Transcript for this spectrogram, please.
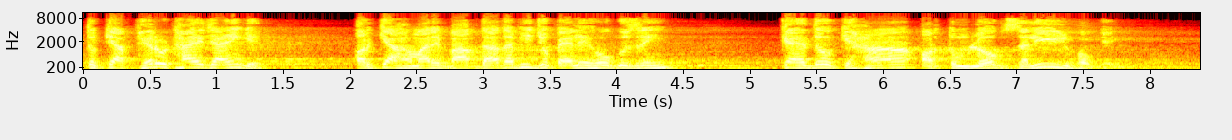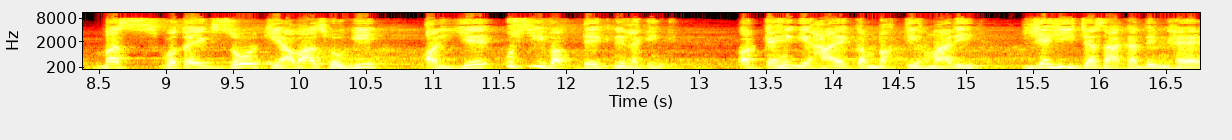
تو کیا پھر اٹھائے جائیں گے؟ اور کیا ہمارے باپ دادا بھی جو پہلے ہو گزرے ہیں؟ کہہ دو کہ ہاں اور تم لوگ زلیل ہو گئے۔ بس وہ تو ایک زور کی آواز ہوگی اور یہ اسی وقت دیکھنے لگیں گے اور کہیں گے ہائے کم بختی ہماری، یہی جزا کا دن ہے۔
